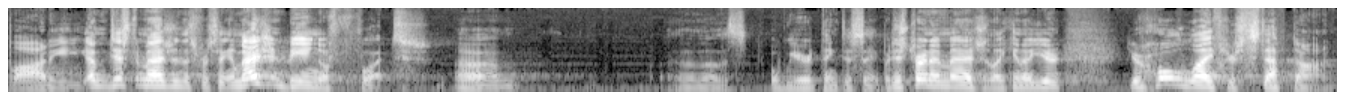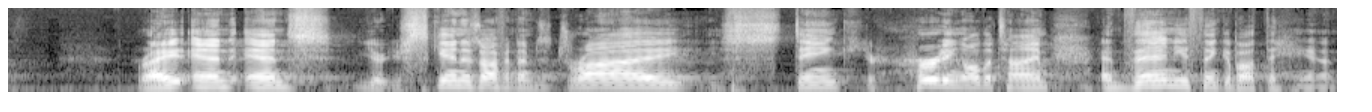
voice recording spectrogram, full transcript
body. Um, just imagine this for a second. Imagine being a foot. Um, I don't know, that's a weird thing to say, but just trying to imagine, like, you know, your, your whole life you're stepped on, right? And, and your, your skin is oftentimes dry, you stink, you're hurting all the time. And then you think about the hand,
